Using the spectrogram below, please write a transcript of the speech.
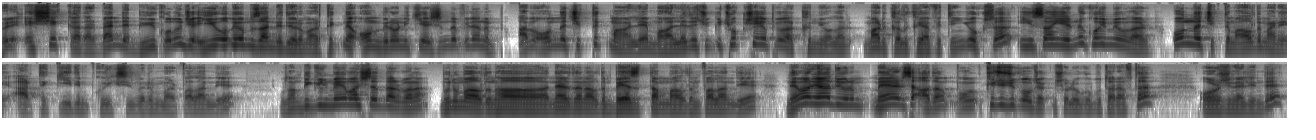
Böyle eşek kadar. Ben de büyük olunca iyi oluyor mu zannediyorum artık. Ne 11-12 yaşında filanım. Abi onunla çıktık mahalleye. Mahallede çünkü çok şey yapıyorlar kınıyorlar. Markalı kıyafetin yoksa insan yerine koymuyorlar. Onunla çıktım aldım hani artık giydim Quicksilver'ım var falan diye. Ulan bir gülmeye başladılar bana. Bunu mu aldın? Ha nereden aldın? Beyazıt'tan mı aldın falan diye. Ne var ya diyorum. Meğerse adam o küçücük olacakmış o logo bu tarafta orijinalinde.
